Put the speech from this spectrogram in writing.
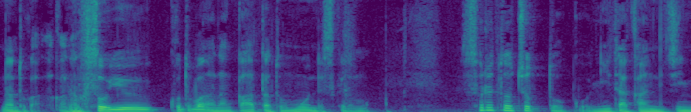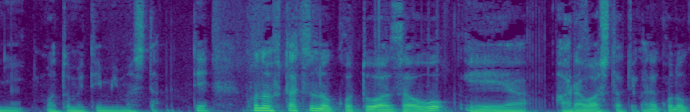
なんとか、かな、そういう言葉がなんかあったと思うんですけども、それとちょっとこう似た感じにまとめてみました。で、この2つのことわざを、えー表したというかね、この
